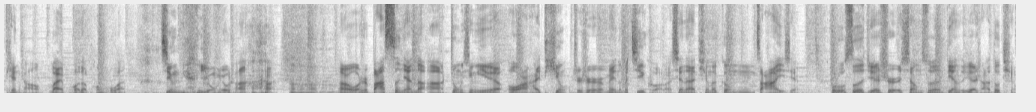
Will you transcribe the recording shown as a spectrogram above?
天长》《外婆的澎湖湾》，经典永流传。哈哈。啊，而我是八四年的啊，重型音乐偶尔还听，只是没那么饥渴了。现在听得更杂一些，布鲁斯、爵士、乡村、电子乐啥都听。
